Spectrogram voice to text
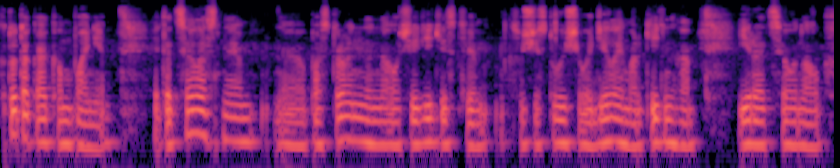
Кто такая компания? Это целостная, э, построенная на учредительстве существующего дела и маркетинга и рационал –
